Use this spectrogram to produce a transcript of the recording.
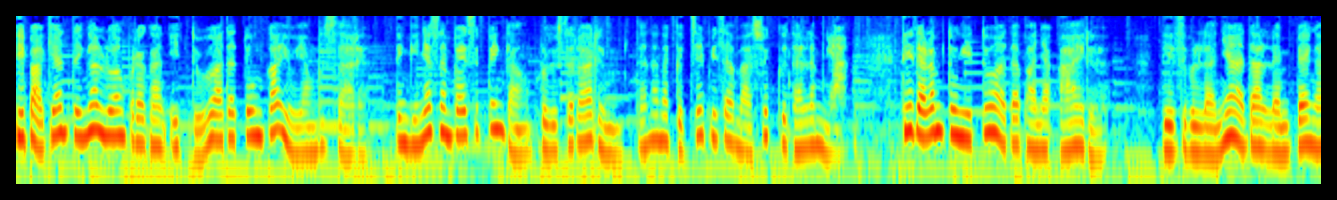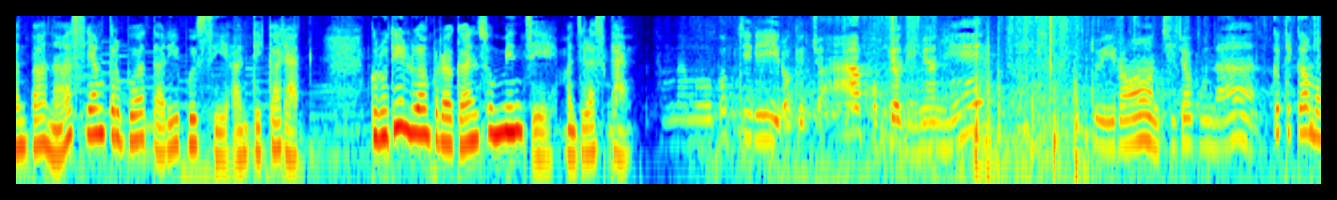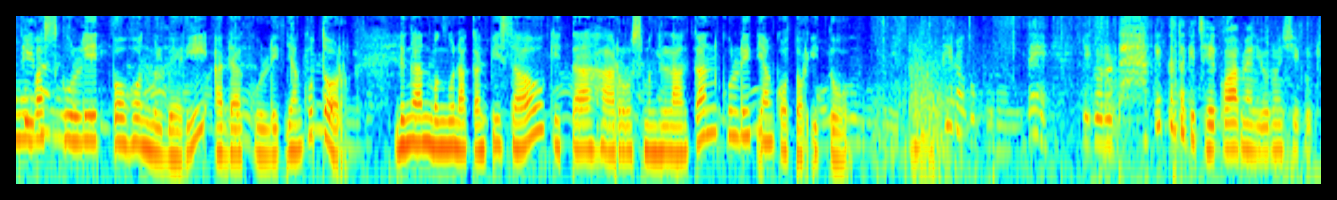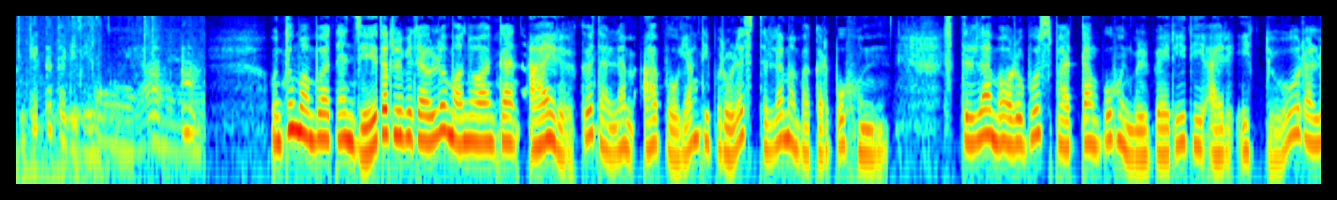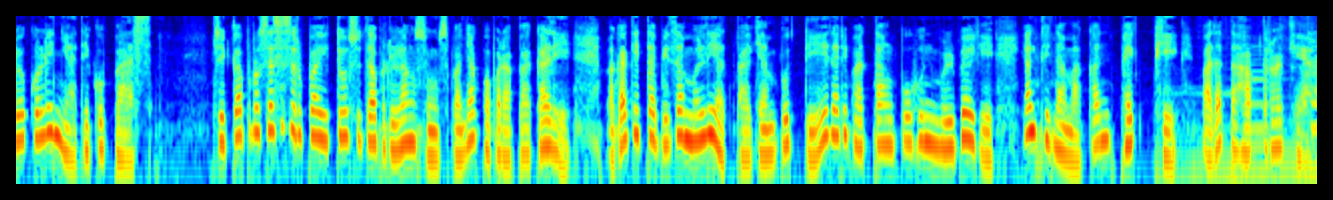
Di bagian tengah ruang peragaan itu ada tong kayu yang besar. tingginya sampai sepinggang produser arim dan anak kecil bisa masuk ke dalamnya. Di dalam tung itu ada banyak air. Di sebelahnya ada lempengan panas yang terbuat dari besi anti karat. Guru di ruang peragaan Sonminji menjelaskan. 당나무 껍질이 이렇게 쫙 벗겨내면은 또 이런 지저분한 Ketika mengupas kulit pohon mulberry, ada kulit yang kotor. Dengan menggunakan pisau, kita harus menghilangkan kulit yang kotor itu. 부분이 있어요. 스피라고 부르는데 이거를 다 깨끗하게 제거하면 이런 식으로 좀 깨끗하게 되는 거예요. Untuk membuat hanji, terlebih dahulu menuangkan air ke dalam abu yang diperoleh setelah membakar pohon. Setelah merebus batang pohon mulberry di air itu, lalu kulitnya dikupas. Jika proses serupa itu sudah berlangsung sebanyak beberapa kali, maka kita bisa melihat bagian putih dari batang pohon mulberry yang dinamakan 백피 pada tahap terakhir.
